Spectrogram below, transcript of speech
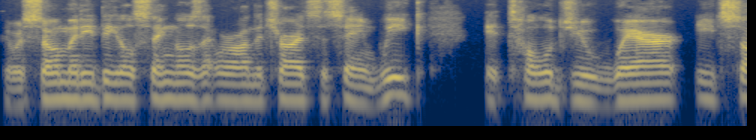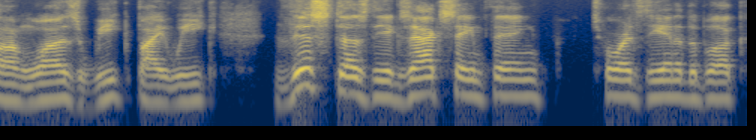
there were so many Beatles singles that were on the charts the same week. It told you where each song was week by week. This does the exact same thing towards the end of the book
